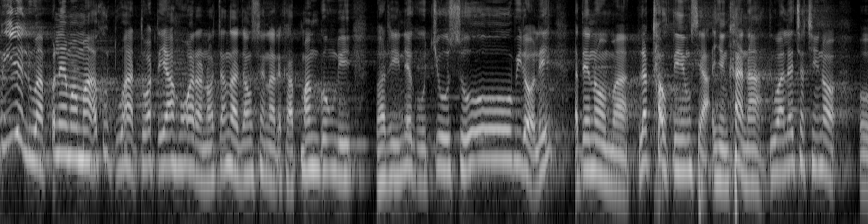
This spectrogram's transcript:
ပြီးတဲ့လူကပလင်ပေါ်မှာအခု तू က तू တရားဟောရတာနော်စံသာကြောင်းဆင်းလာတဲ့ခါပန်းကုန်းလေးဗာဒီနဲ့ကိုကြိုဆိုးပြီးတော့လေအတင်းတော့မှလက်ထောက်တင်းအောင်ဆရာအရင်ခန့်တာ तू ကလည်းချက်ချင်းတော့ဟို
